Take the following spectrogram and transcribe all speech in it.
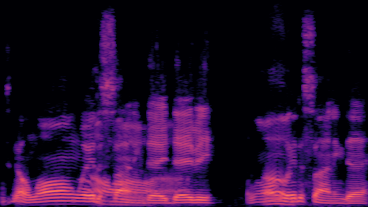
He's got a long way to Aww. signing day, Davey. A long oh. way to signing day.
